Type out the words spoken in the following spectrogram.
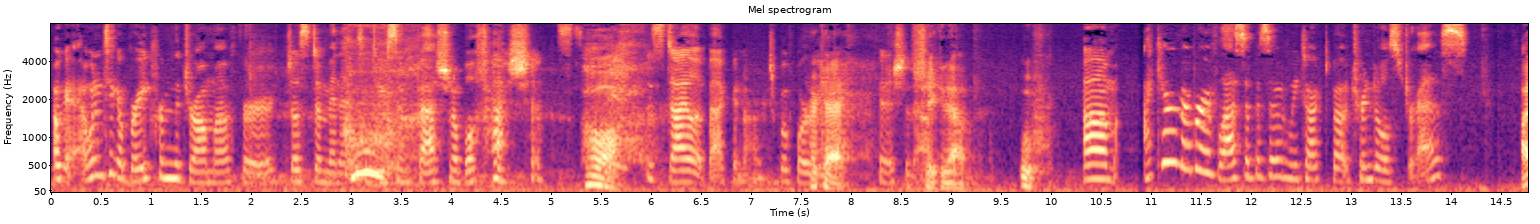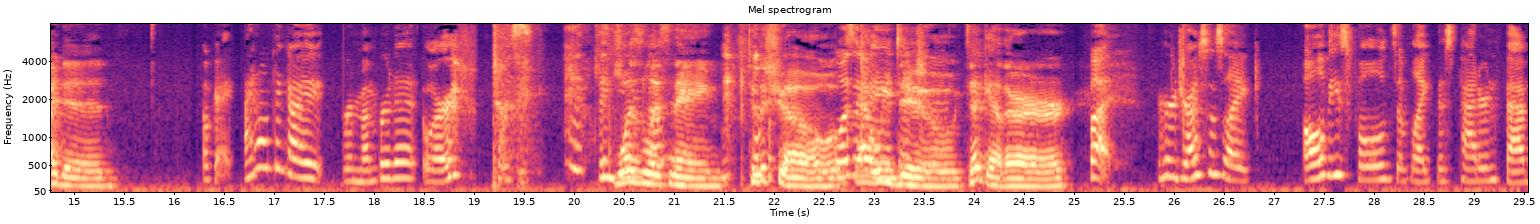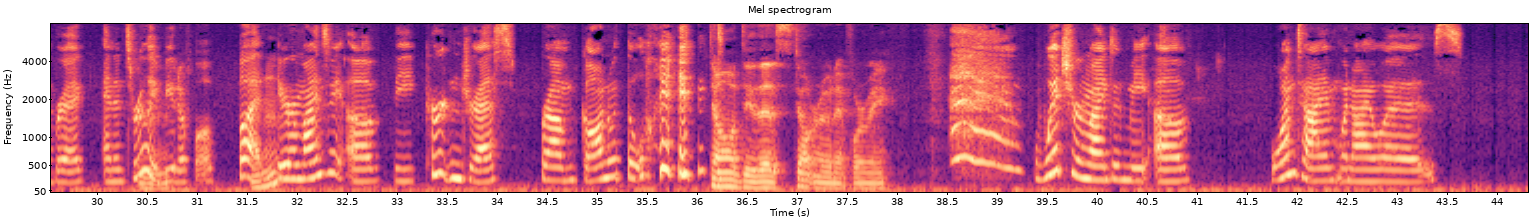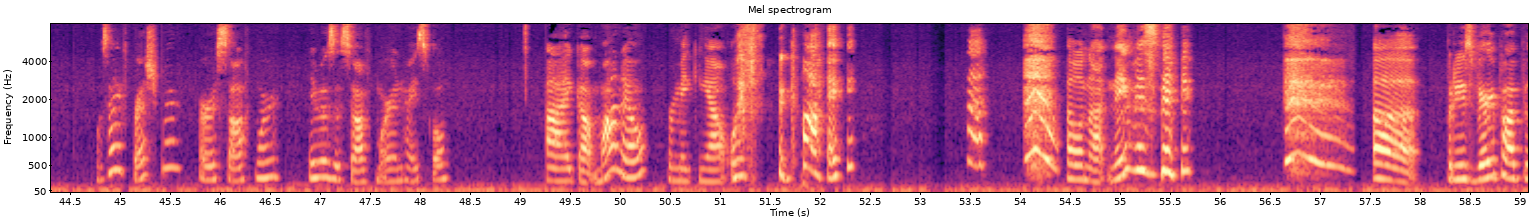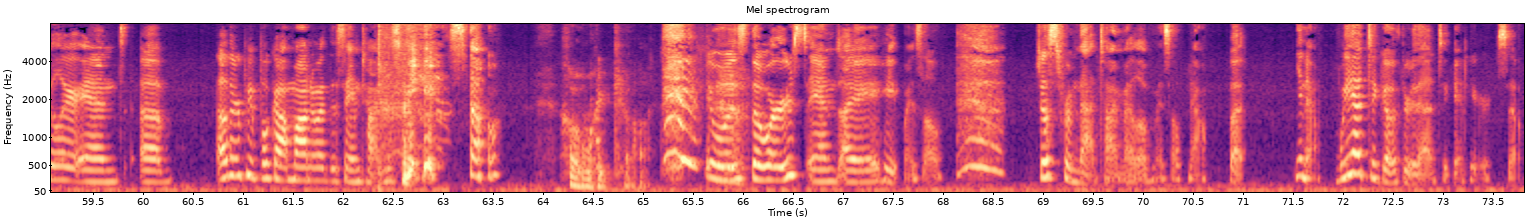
okay, I want to take a break from the drama for just a minute to do some fashionable fashions. Oh, Just dial it back a notch before we okay. finish it out. Shake it out. Oof. Um, I can't remember if last episode we talked about Trindle's dress. I did. Okay, I don't think I remembered it or was thinking Was about it. listening to the show that we paying do together. But her dress was like all these folds of like this patterned fabric, and it's really Mhm. beautiful. But Mhm. it reminds me of the curtain dress from Gone with the Wind, Don't do this. Don't ruin it for me. which reminded me of one time when I was was I a freshman or a sophomore? Maybe I was a sophomore in high school. I got mono for making out with a guy. I will not name his name. Uh, but he was very popular, and uh, other people got mono at the same time as me. so Oh my god. it was the worst, and I hate myself. Just from that time, I love myself now. But, you know, we had to go through that to get here, so.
